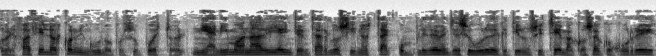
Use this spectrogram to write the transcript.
Hombre, fácil no es con ninguno, por supuesto. Ni animo a nadie a intentarlo si no está completamente seguro de que tiene un sistema, cosa que ocurre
